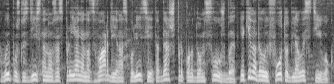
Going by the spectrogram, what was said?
Випуск здійснено за сприяння Нацгвардії, Нацполіції та Держприкордонслужби, які надали фото для листівок.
